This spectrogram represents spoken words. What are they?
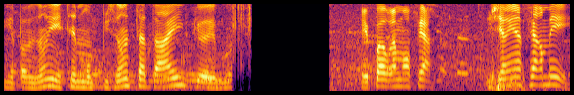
Il n'y a pas besoin, il est tellement puissant cet appareil que. Et pas vraiment faire. J'ai rien fermé.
